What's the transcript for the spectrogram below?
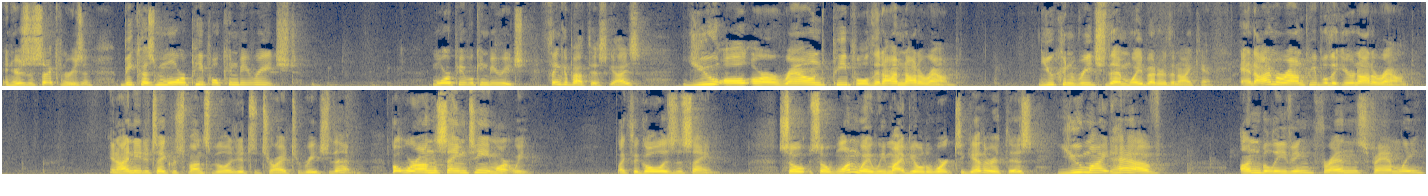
And here's the second reason because more people can be reached. More people can be reached. Think about this, guys. You all are around people that I'm not around. You can reach them way better than I can. And I'm around people that you're not around. And I need to take responsibility to try to reach them. But we're on the same team, aren't we? Like the goal is the same. So, so one way we might be able to work together at this, you might have unbelieving friends, family,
